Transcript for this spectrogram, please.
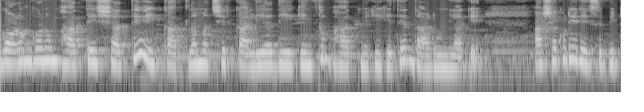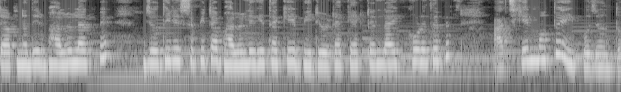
গরম গরম ভাতের সাথে এই কাতলা মাছের কালিয়া দিয়ে কিন্তু ভাত মেখে খেতে দারুণ লাগে। আশা করি রেসিপিটা আপনাদের ভালো লাগবে। যদি রেসিপিটা ভালো লেগে থাকে, ভিডিওটাকে একটা লাইক করে দেবেন। আজকের মতো এই পর্যন্ত।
